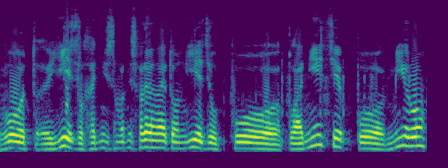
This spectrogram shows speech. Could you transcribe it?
вот, ездил, несмотря на это, он ездил по планете, по миру,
